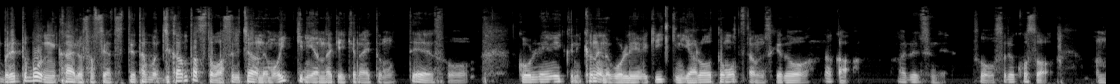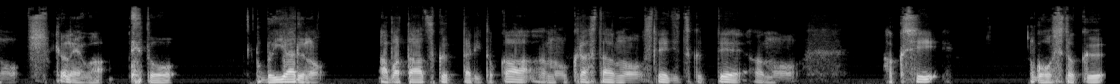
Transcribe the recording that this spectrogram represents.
ブレッドボードに回路さすやつって多分時間経つと忘れちゃうんで、もう一気にやんなきゃいけないと思って、そう、ゴールデンウィークに、去年のゴールデンウィーク一気にやろうと思ってたんですけど、なんか、あれですね、そう、それこそ、あの、去年は、えっと、VR のアバター作ったりとか、あの、クラスターのステージ作って、あの、博士号取得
